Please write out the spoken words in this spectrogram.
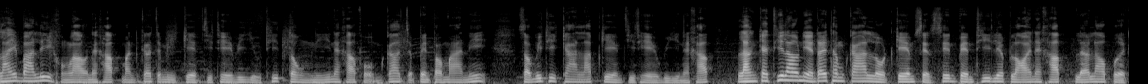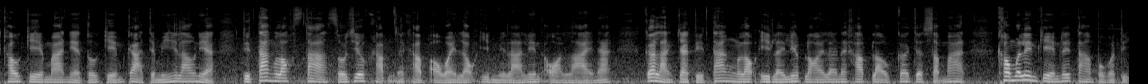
ไลฟ์บารี่ของเรานะครับ มันก็จะมีเกม GTV อยู่ที่ตรงนี้นะครับผมก็จะเป็นประมาณนี้สำหรับวิธีการรับเกม GTV นะครับ หลังจากที่เราเนี่ยได้ทำการโหลดเกมเสร็จสิ้นเป็นที่เรียบร้อยนะครับ แล้วเราเปิดเข้าเกมมาเนี่ยตัวเกมก็อาจจะมีให้เราเนี่ยติดตั้ง Rockstar Social Club นะครับ เอาไว้ล็อกอินเวลาเล่นออนไลน์นะ ก็หลังจากติดตั้งล็อกอินอะไรเรียบร้อยแล้วนะครับ เราก็จะสามารถเข้ามาเล่นเกมได้ตามปกติ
